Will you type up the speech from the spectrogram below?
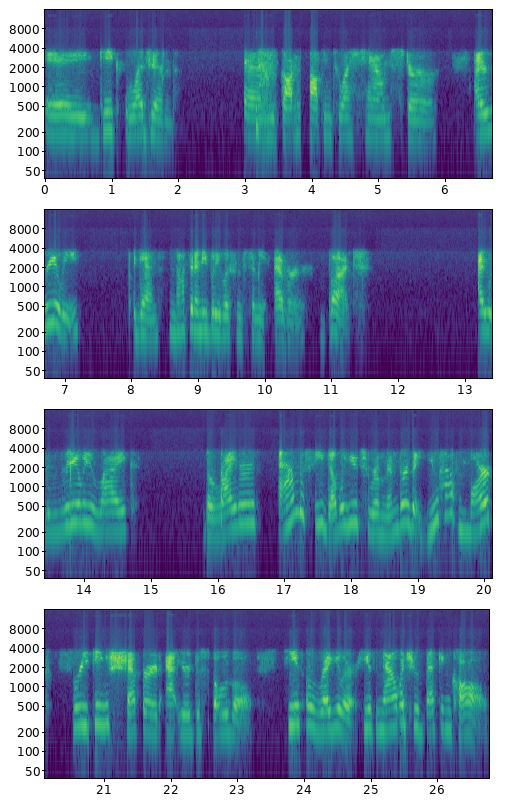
a geek legend, and you've got him talking to a hamster. I really, again, not that anybody listens to me ever, but I would really like the writers and the CW to remember that you have Mark freaking Sheppard at your disposal. He is a regular. He is now at your beck and call.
